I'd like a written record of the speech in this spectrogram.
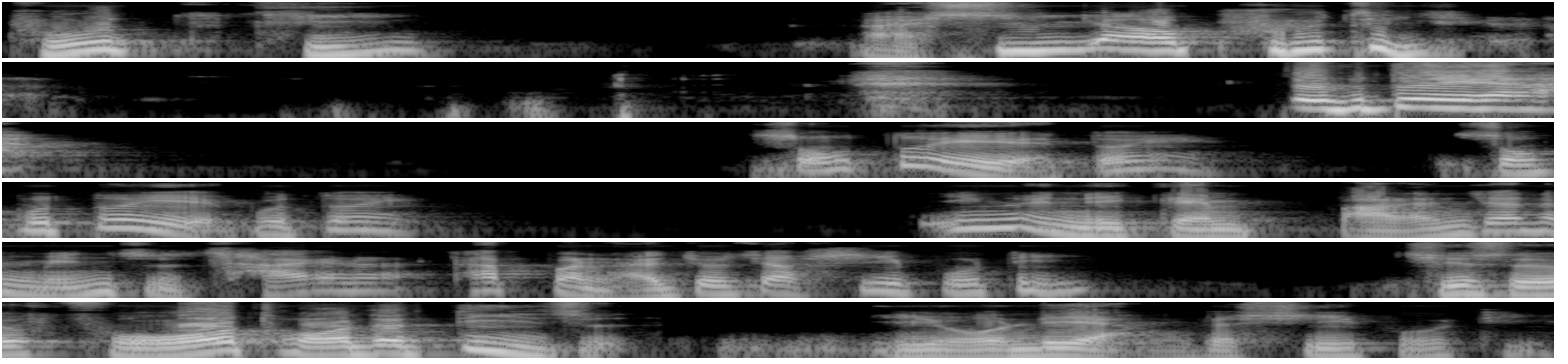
菩提啊，西药菩提，对不对呀？说对也对，说不对也不对，因为你给把人家的名字拆了，他本来就叫西菩提。其实佛陀的弟子有两个西菩提，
